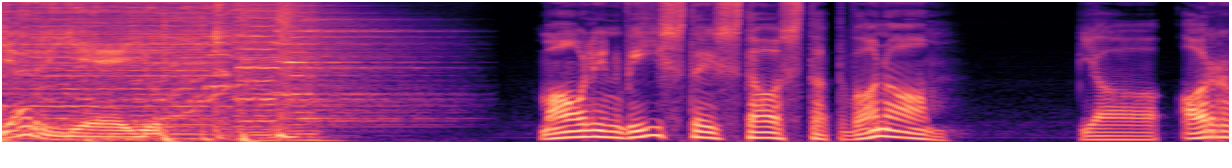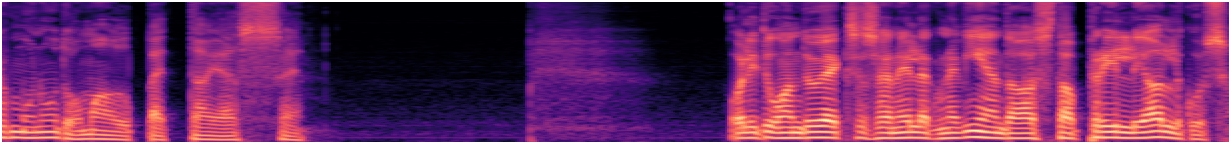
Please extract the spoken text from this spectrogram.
järjejutt. ma olin viisteist aastat vana ja armunud oma õpetajasse. oli tuhande üheksasaja neljakümne viienda aasta aprilli algus.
